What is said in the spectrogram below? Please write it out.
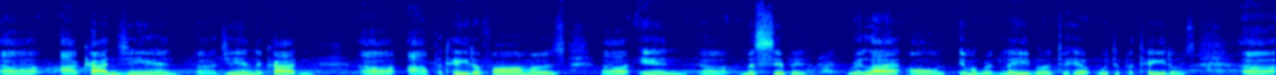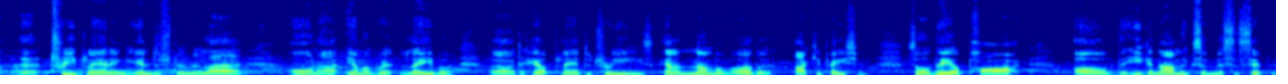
uh, our cotton gin, uh, gin the cotton, uh, our potato farmers uh, in uh, Mississippi rely on immigrant labor to help with the potatoes. Uh, the tree planting industry rely on our immigrant labor to help plant the trees, and a number of other occupations. So they are part of the economics of Mississippi,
